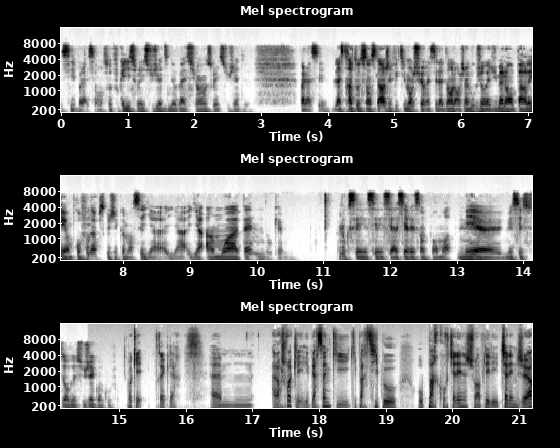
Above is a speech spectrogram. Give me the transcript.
c'est voilà, on se focalise sur les sujets d'innovation, sur les sujets de, voilà, c'est la strato au sens large. Effectivement, je suis resté là-dedans. Alors, j'avoue que j'aurais du mal à en parler en profondeur parce que j'ai commencé il y, a, il, y a, il y, a, un mois à peine. Donc, euh, donc c'est, c'est, assez récent pour moi. Mais, euh, mais c'est ce genre de sujet qu'on couvre. Ok, très clair. Euh, alors, je crois que les, personnes qui, participent au, parcours challenge sont appelées les challengers.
